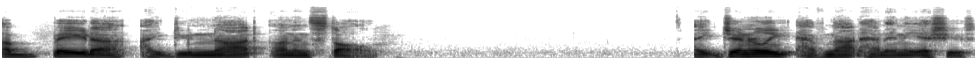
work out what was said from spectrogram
a beta, I do not uninstall. I generally have not had any issues.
